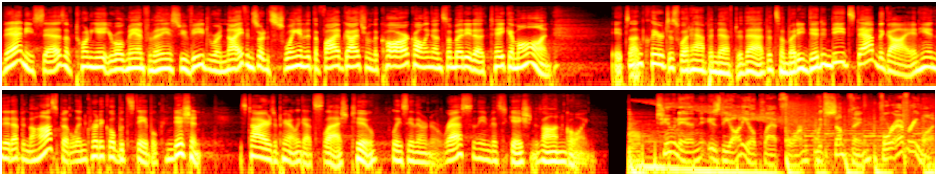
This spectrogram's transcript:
Then, he says, a 28 year old man from the SUV drew a knife and started swinging it at the five guys from the car, calling on somebody to take him on. It's unclear just what happened after that, but somebody did indeed stab the guy, and he ended up in the hospital in critical but stable condition. His tires apparently got slashed too. Police say there are no arrests, and the investigation is ongoing. TuneIn is the audio platform with something for everyone.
